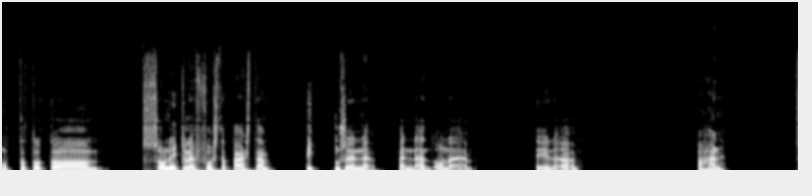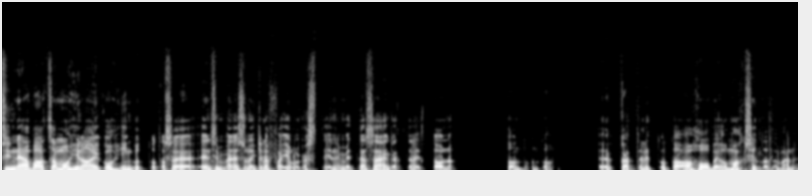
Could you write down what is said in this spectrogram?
Mutta tota, Sonic-leffoista päästään pikkusen, mennään tuonne niin, äh, vähän sinne about samoihin aikoihin, kun tota se ensimmäinen Sonic-leffa julkaistiin, nimittäin sä kattelit ton, ton, ton, ton kattelit tota HBO Maxilta tämän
